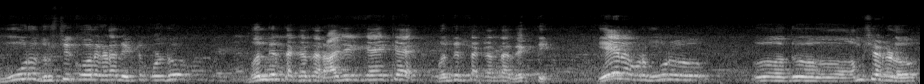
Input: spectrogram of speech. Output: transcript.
ಮೂರು ದೃಷ್ಟಿಕೋನಗಳನ್ನು ಇಟ್ಟುಕೊಂಡು ಬಂದಿರತಕ್ಕಂಥ ರಾಜಕೀಯಕ್ಕೆ ಬಂದಿರತಕ್ಕಂಥ ವ್ಯಕ್ತಿ. ಏನು ಅವರು ಮೂರು ಅಂಶಗಳು?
